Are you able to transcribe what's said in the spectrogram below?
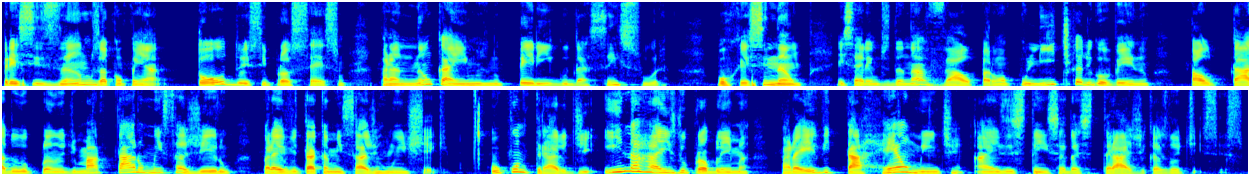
Precisamos acompanhar todo esse processo para não cairmos no perigo da censura, porque senão estaremos dando aval para uma política de governo pautado no plano de matar o mensageiro para evitar que a mensagem ruim chegue. O contrário de ir na raiz do problema para evitar realmente a existência das trágicas notícias.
